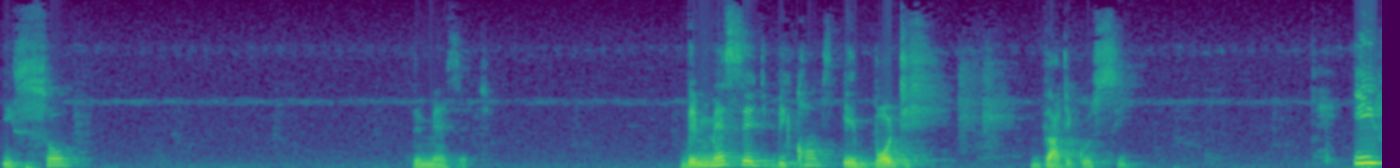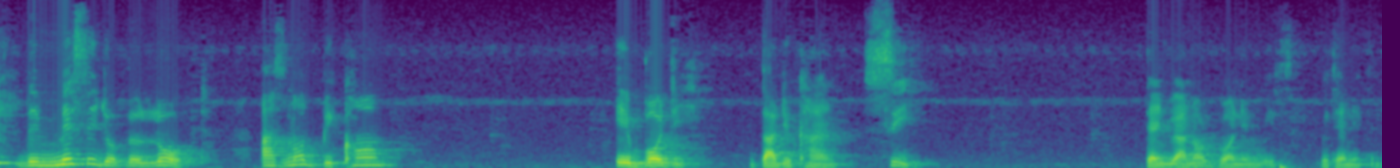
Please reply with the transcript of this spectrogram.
He saw the message the message becomes a body that you could see. If the message of the Lord has not become a body that you can see, then you are not running with, with anything.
